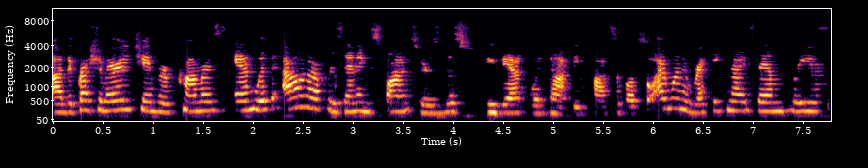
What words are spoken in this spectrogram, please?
uh, the Gresham Area Chamber of Commerce. And without our presenting sponsors, this event would not be possible. So I want to recognize them, please.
